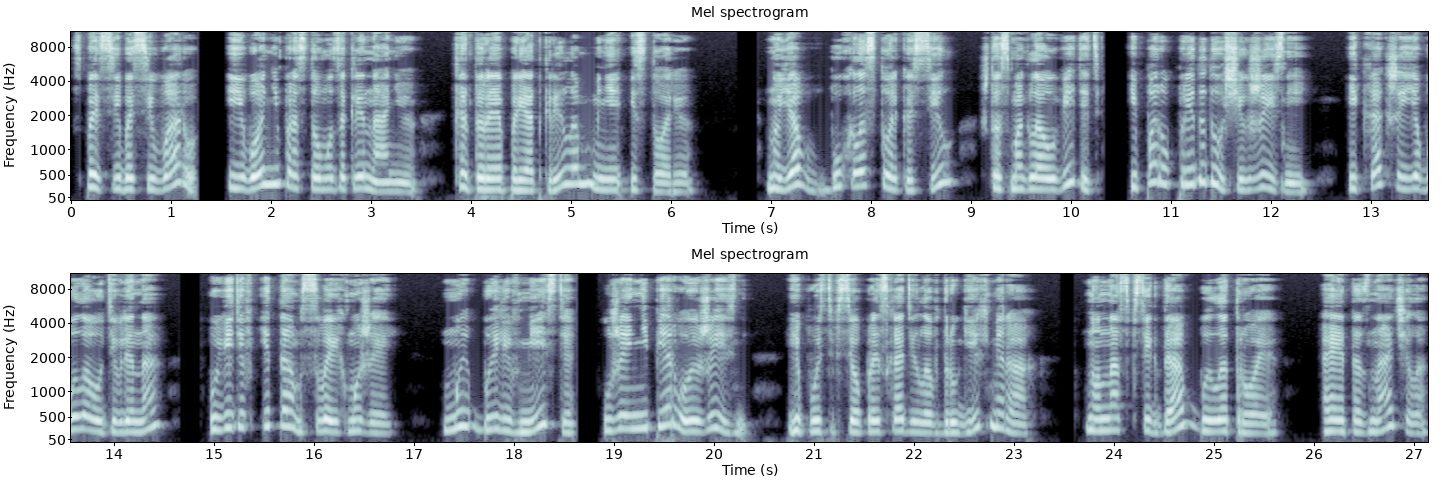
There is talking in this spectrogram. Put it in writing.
Спасибо Сивару и его непростому заклинанию – которая приоткрыла мне историю. Но я вбухала столько сил, что смогла увидеть и пару предыдущих жизней. И как же я была удивлена, увидев и там своих мужей. Мы были вместе уже не первую жизнь, и пусть все происходило в других мирах, но нас всегда было трое. А это значило,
